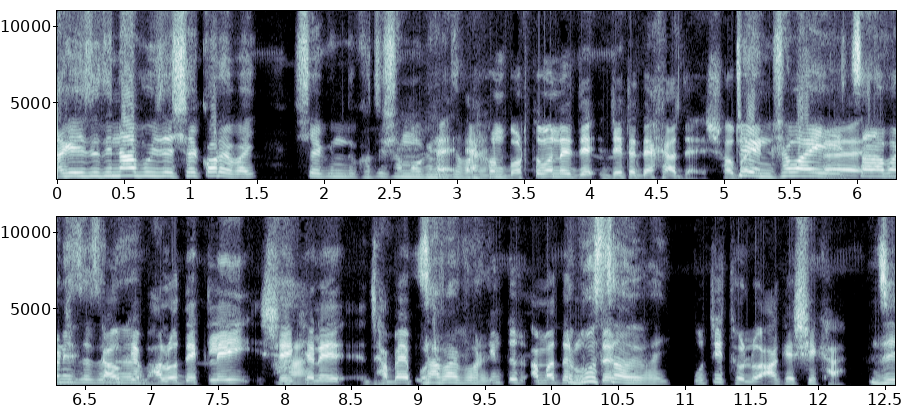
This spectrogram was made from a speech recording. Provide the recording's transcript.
আগে যদি না বুঝে সে করে ভাই সে কিন্তু ক্ষতির সম্মুখীন হ্যাঁ, হতে পারে। এখন বর্তমানে যেটা দেখা যায় সবাই ট্রেন সবাই আহ, চারা বাণিজ্যের কাউকে ভালো দেখলেই সেইখানে ঝাঁপায় পড়ে। ঝাঁপায় পড়ে। কিন্তু আমাদের বুঝতে হবে ভাই। উচিত হলো আগে শেখা। জি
